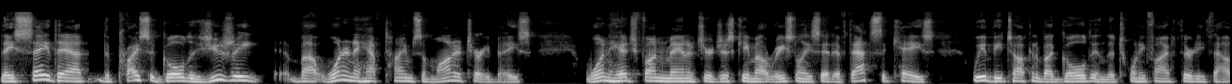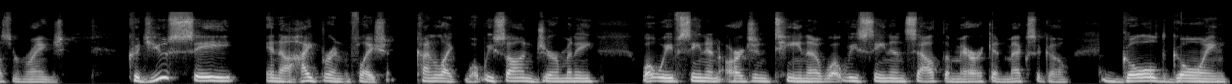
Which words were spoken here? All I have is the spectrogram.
they say that the price of gold is usually about one and a half times the monetary base. One hedge fund manager just came out recently said if that's the case, we'd be talking about gold in the 25, 30,000 range. Could you see in a hyperinflation, kind of like what we saw in Germany, what we've seen in Argentina, what we've seen in South America and Mexico, gold going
